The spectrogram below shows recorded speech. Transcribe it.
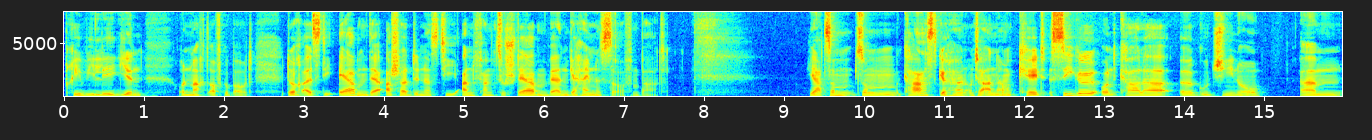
Privilegien und Macht aufgebaut. Doch als die Erben der Usher-Dynastie anfangen zu sterben, werden Geheimnisse offenbart. Ja, zum, zum Cast gehören unter anderem Kate Siegel und Carla äh, Gugino. Ähm,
